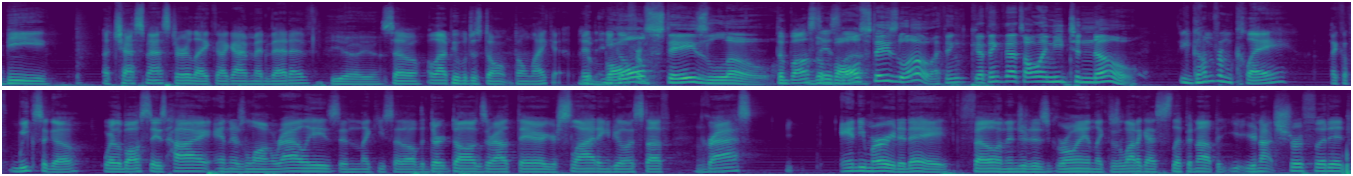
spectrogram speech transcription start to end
be a chess master like a guy Medvedev. Yeah, yeah. So a lot of people just don't don't like it. The And- and you go ball from- stays low. The ball stays the ball low. stays low. I think I think that's all I need to know. you come from clay like a, weeks ago where the ball stays high and there's long rallies and like you said all the dirt dogs are out there you're sliding and doing all this stuff mm-hmm. grass andy murray today fell and injured his groin like there's a lot of guys slipping up You- you're not sure-footed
